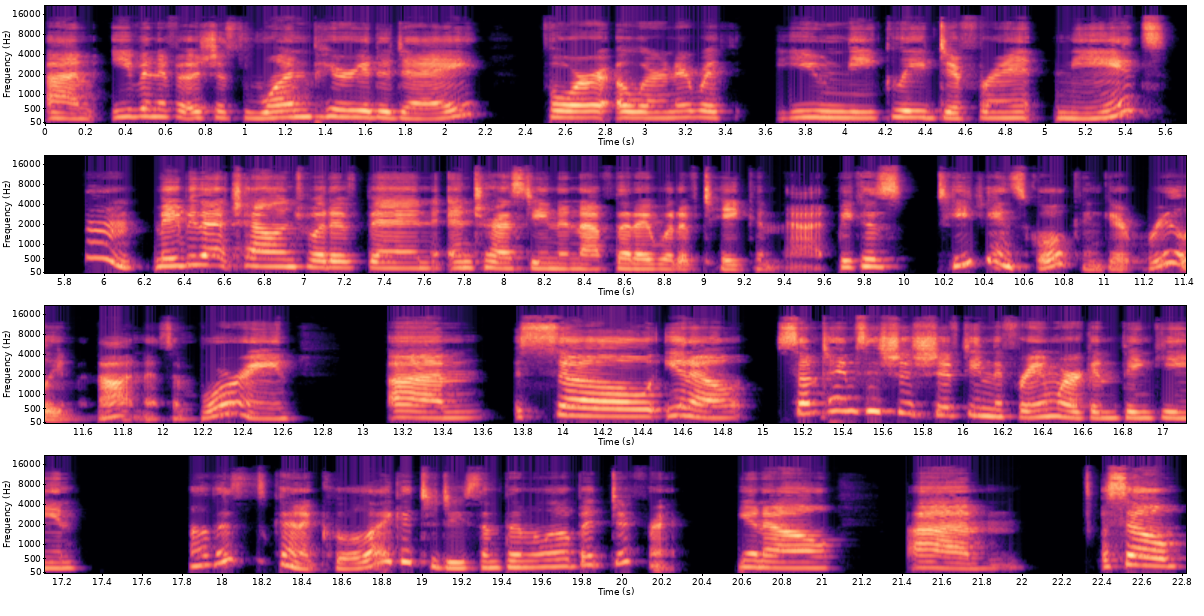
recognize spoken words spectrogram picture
um, even if it was just one period a day for a learner with uniquely different needs, hmm, maybe that challenge would have been interesting enough that I would have taken that because teaching school can get really monotonous and boring. Um, so, you know, sometimes it's just shifting the framework and thinking, oh, this is kind of cool. I get to do something a little bit different, you know? Um, so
